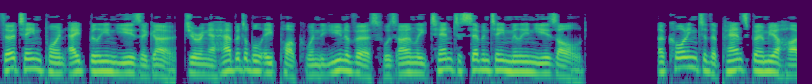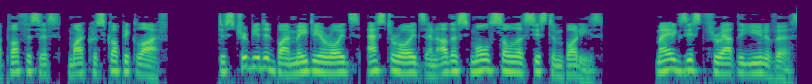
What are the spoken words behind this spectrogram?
13.8 billion years ago, during a habitable epoch when the universe was only 10 to 17 million years old. According to the panspermia hypothesis, microscopic life distributed by meteoroids, asteroids and other small solar system bodies—may exist throughout the universe.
